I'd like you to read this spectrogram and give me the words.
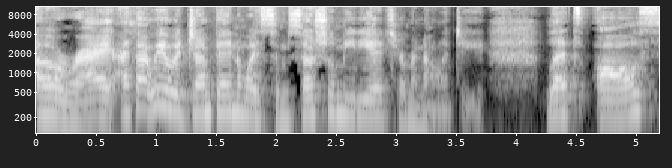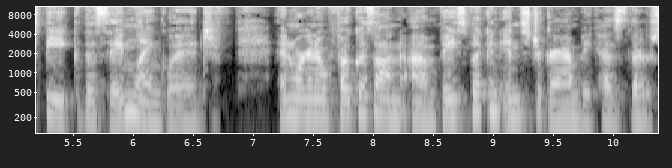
All right. I thought we would jump in with some social media terminology. Let's all speak the same language. And we're going to focus on um, Facebook and Instagram because there's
